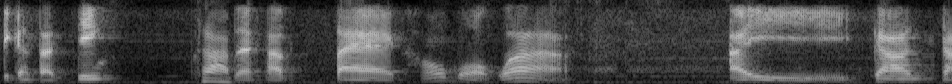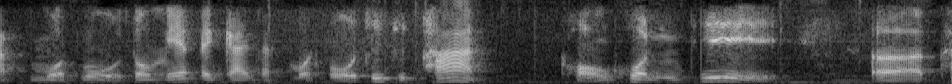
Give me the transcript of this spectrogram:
เอกสารจริงครับนะครับ แต่เขาบอกว่า ไอการจัดหมวดหมู่ตรงเนี้ยเป็นการจัดหมวดหมู่ที่ผิดพลาดของคนที่เอ่อท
